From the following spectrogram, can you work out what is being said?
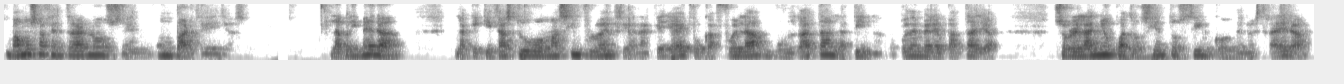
Vamos a centrarnos en un par de ellas. La primera, la que quizás tuvo más influencia en aquella época, fue la Vulgata latina. Lo pueden ver en pantalla. Sobre el año 405 de nuestra era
